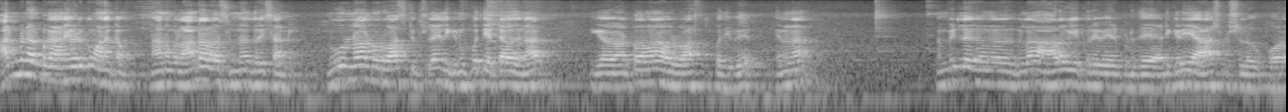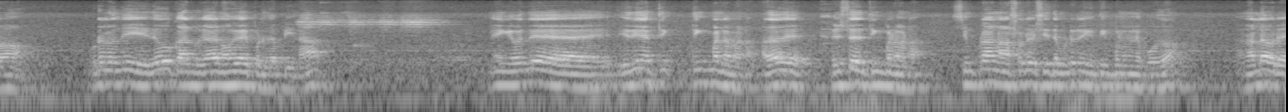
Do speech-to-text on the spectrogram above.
அன்பு நண்பர்கள் அனைவருக்கும் வணக்கம். நான் உங்கள் ஆண்டாள் வாசு துரைசாமி நூறு நாள் நூறு வாஸ்து டிப்ஸில் இன்றைக்கி முப்பத்தி எட்டாவது நாள். இங்கே அற்புதமான ஒரு வாஸ்து பதிவு. என்னென்னா நம்ம வீட்டில் இருக்கிறவங்களுக்கெல்லாம் ஆரோக்கிய குறைவு ஏற்படுது. அடிக்கடி ஹாஸ்பிட்டலுக்கு போகிறோம் உடல் வந்து ஏதோ காரணத்துக்காக நோய்வாய்ப்படுது அப்படின்னா நீங்கள் வந்து எதையும் திங்க் திங்க் பண்ண வேணாம். அதாவது பெருசாக திங்க் பண்ண வேணாம். சிம்பிளாக நான் சொல்கிற விஷயத்தை மட்டும் நீங்கள் திங்க் பண்ணிங்கன்னா போதும். நல்ல ஒரு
